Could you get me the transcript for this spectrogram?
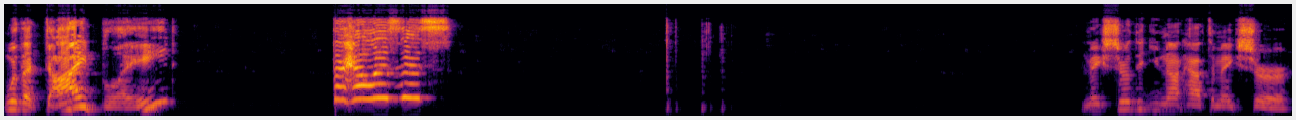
with a dyed blade? The hell is this? Make sure that you not have to make sure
